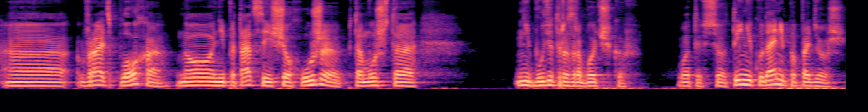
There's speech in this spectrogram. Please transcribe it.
э, врать плохо, но не пытаться еще хуже, потому что не будет разработчиков. Вот и все. Ты никуда не попадешь.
